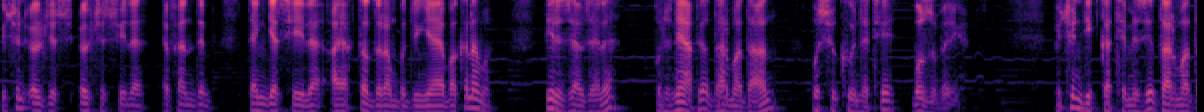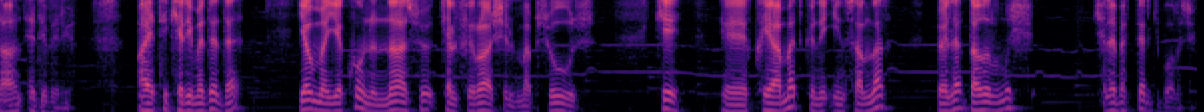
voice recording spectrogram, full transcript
Bütün ölçüsü, ölçüsüyle, efendim dengesiyle ayakta duran bu dünyaya bakın ama bir zelzele bunu ne yapıyor? Darmadağın o sükuneti bozu veriyor. Bütün dikkatimizi darmadağın ediveriyor. Ayeti kerimede de yevme yekunun nasu kel firashil mebsus ki e, kıyamet günü insanlar böyle dağılmış kelebekler gibi olacak.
